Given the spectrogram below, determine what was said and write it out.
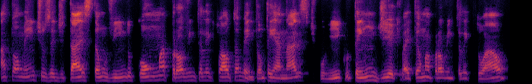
atualmente os editais estão vindo com uma prova intelectual também. Então tem análise de currículo, tem um dia que vai ter uma prova intelectual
